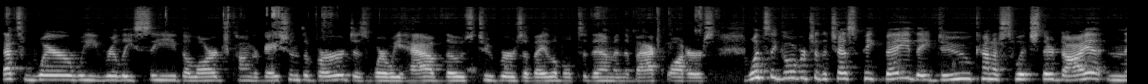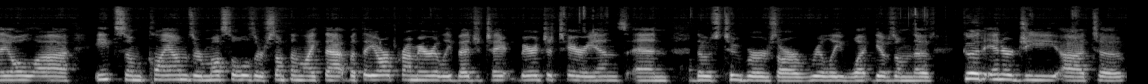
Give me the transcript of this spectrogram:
That's where we really see the large congregations of birds. Is where we have those tubers available to them in the backwaters. Once they go over to the Chesapeake Bay, they do kind of switch their diet and they'll uh, eat some clams or mussels or something like that. But they are primarily vegeta- vegetarians, and those tubers are really what gives them those good energy uh, to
